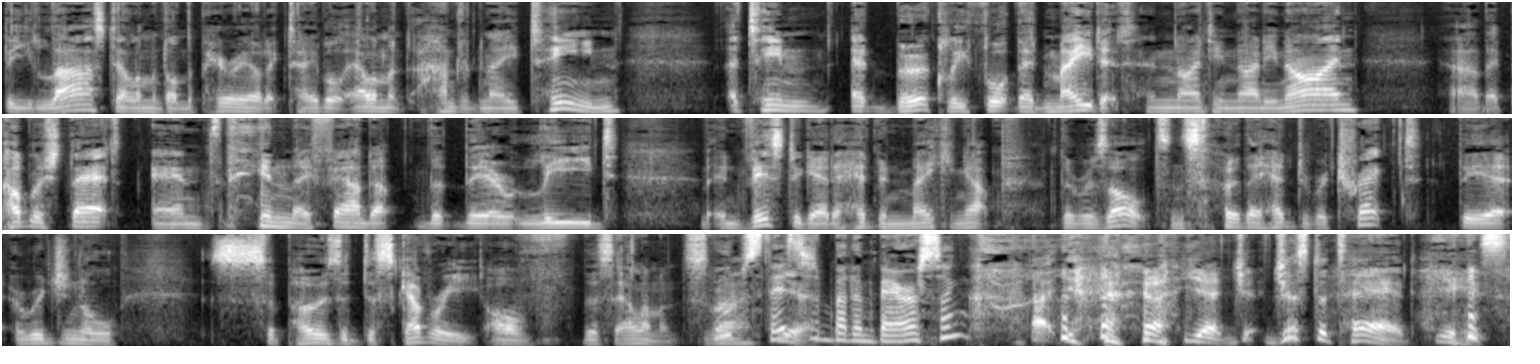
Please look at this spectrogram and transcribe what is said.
the last element on the periodic table, element 118, a team at Berkeley thought they'd made it in 1999. Uh, they published that, and then they found out that their lead investigator had been making up the results, and so they had to retract their original supposed discovery of this element. So, Oops, that's yeah. a bit embarrassing. Uh, yeah, yeah, j- just a tad. Yes,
